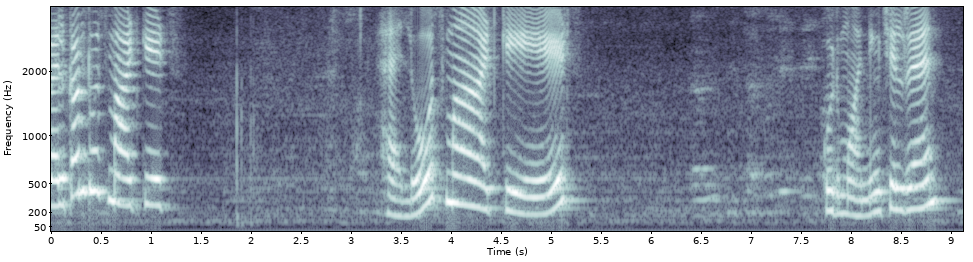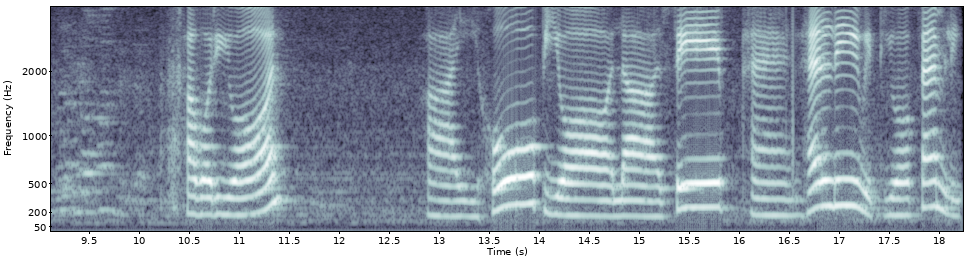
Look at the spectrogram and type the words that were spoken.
Welcome to Smart Kids. Hello, Smart Kids. Good morning, children. How are you all? I hope you all are safe and healthy with your family.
